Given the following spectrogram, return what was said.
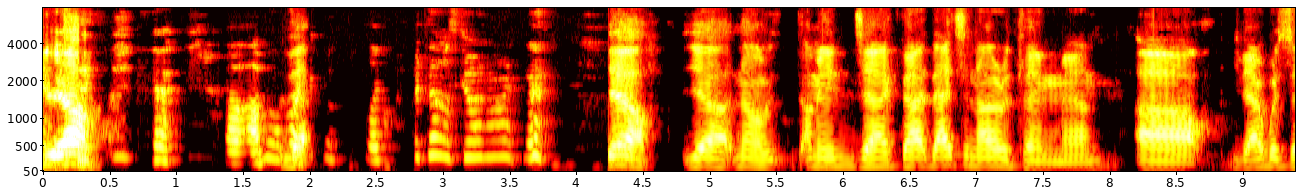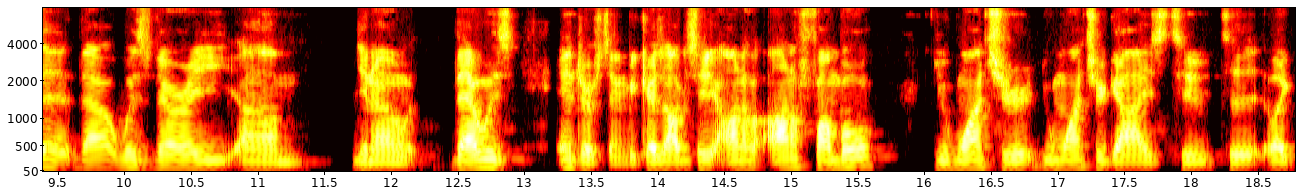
Yeah. Uh, I'm like, like, what the hell's going on? Yeah, yeah. No, I mean, Zach, that that's another thing, man. Uh, that was a that was very um, you know, that was interesting because obviously on a on a fumble, you want your you want your guys to to like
